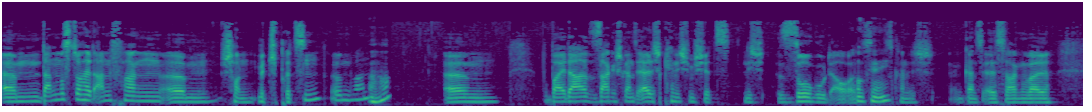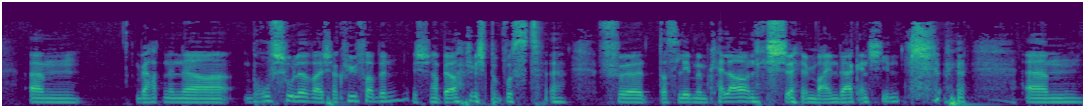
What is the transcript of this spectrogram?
Ähm, dann musst du halt anfangen, ähm, schon mit Spritzen irgendwann. Ähm, wobei da sage ich ganz ehrlich, kenne ich mich jetzt nicht so gut aus. Okay. Das kann ich ganz ehrlich sagen, weil ähm, wir hatten in der Berufsschule, weil ich ja Küfer bin, ich habe ja mich bewusst äh, für das Leben im Keller und nicht äh, im Weinberg entschieden. ähm,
